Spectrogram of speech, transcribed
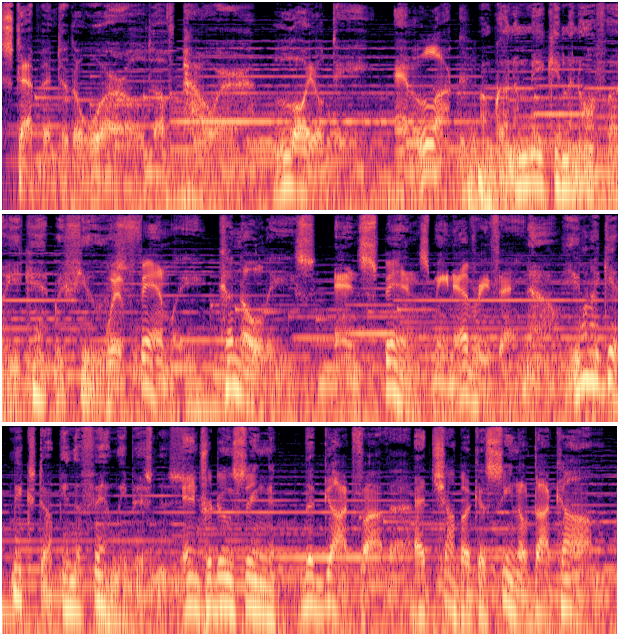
Step into the world of power, loyalty, and luck. I'm gonna make him an offer he can't refuse. With family, cannolis, and spins mean everything. Now, you wanna get mixed up in the family business. Introducing The Godfather at ChumbaCasino.com.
